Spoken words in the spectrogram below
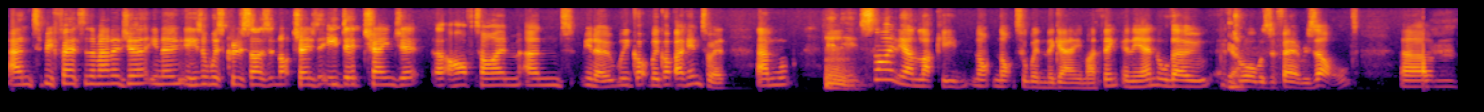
And to be fair to the manager, you know, he's always criticised it, not changed it. He did change it at half time, and you know, we got we got back into it. And mm. it's slightly unlucky not not to win the game. I think in the end, although yeah. draw was a fair result. Um,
